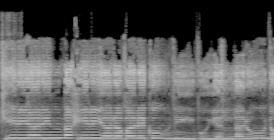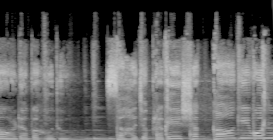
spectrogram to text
ಕಿರಿಯರಿಂದ ಹಿರಿಯರವರೆಗೂ ನೀವು ಎಲ್ಲರೂ ನೋಡಬಹುದು. ಸಹಜ ಪ್ರವೇಶಕ್ಕಾಗಿ ಒಂದು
